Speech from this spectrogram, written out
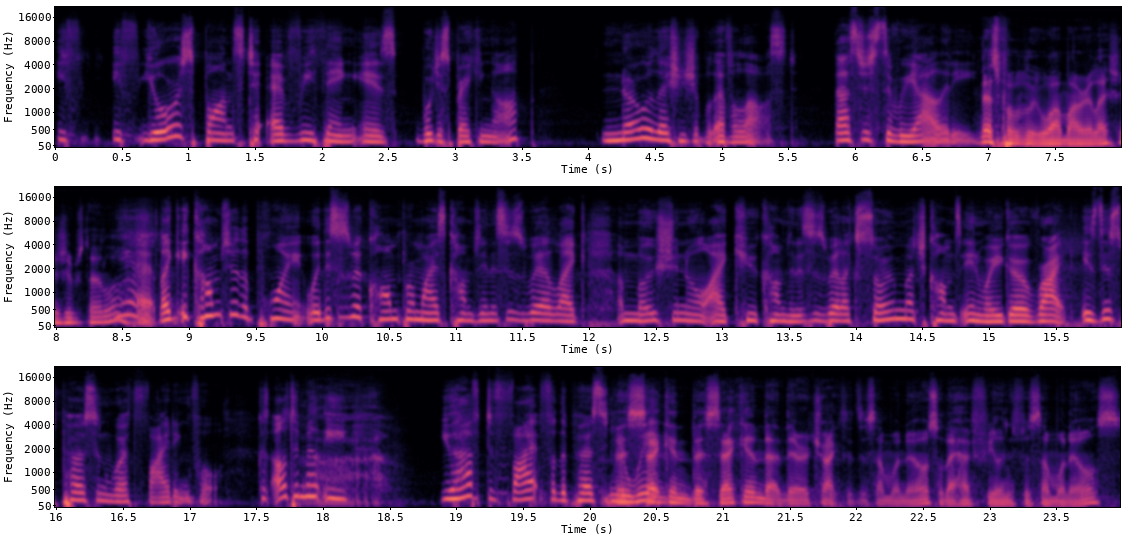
if if your response to everything is we're just breaking up, no relationship will ever last. That's just the reality. That's probably why my relationships don't last. Yeah, like it comes to the point where this is where compromise comes in. This is where like emotional IQ comes in. This is where like so much comes in where you go, right, is this person worth fighting for? Because ultimately, you have to fight for the person The you win. second, the second that they're attracted to someone else or they have feelings for someone else,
